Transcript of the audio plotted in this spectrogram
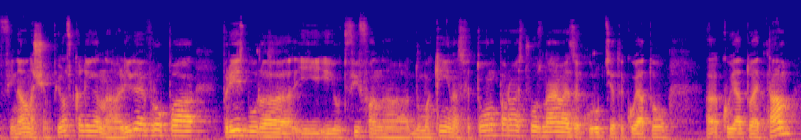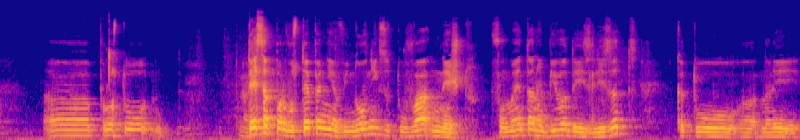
финал на Шампионска лига, на Лига Европа, при избора и, и от ФИФА на домакини на световно първенство, знаем за корупцията, която, която е там. А, просто те са първостепенния виновник за това нещо. В момента не бива да излизат като а, нали,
